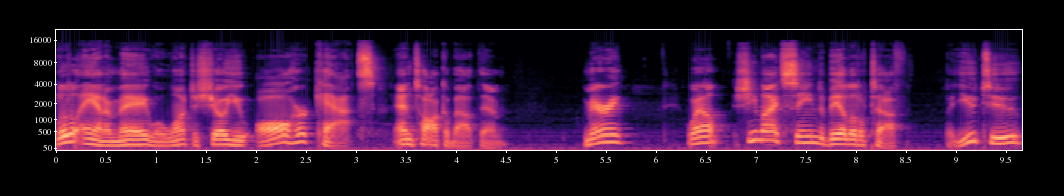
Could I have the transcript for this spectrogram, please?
Little Anna May will want to show you all her cats and talk about them. Mary, well, she might seem to be a little tough, but you two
